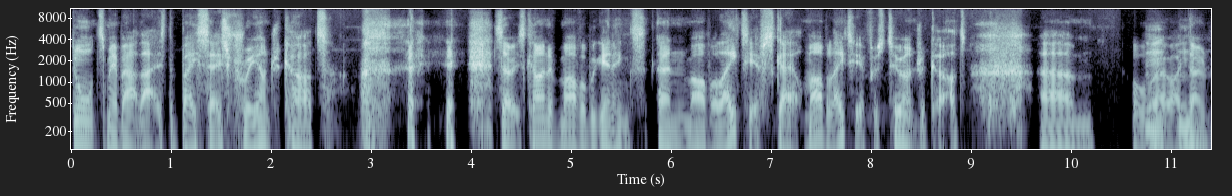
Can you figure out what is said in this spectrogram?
daunts me about that is the base set is 300 cards. so it's kind of Marvel Beginnings and Marvel 80th scale. Marvel 80th was 200 cards. Um, although I Mhm. don't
